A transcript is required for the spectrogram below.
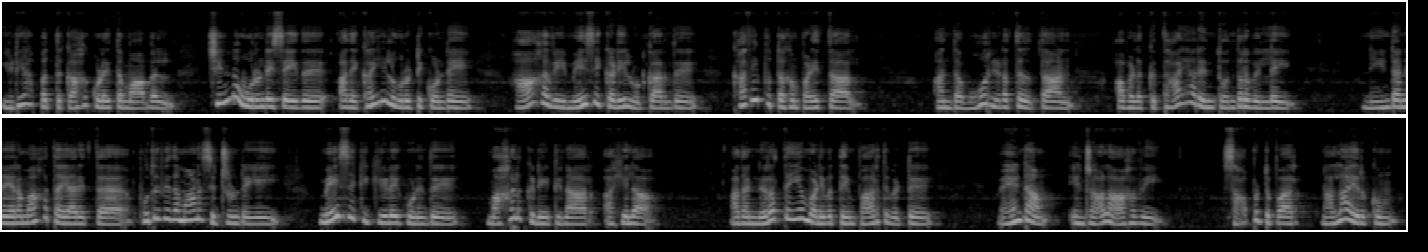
இடியாப்பத்துக்காக குழைத்த மாவில் சின்ன உருண்டை செய்து அதை கையில் உருட்டி கொண்டே ஆகவே மேசைக்கடியில் உட்கார்ந்து கதை புத்தகம் படித்தாள். அந்த ஓர் இடத்தில்தான் அவளுக்கு தாயாரின் தொந்தரவு இல்லை. நீண்ட நேரமாக தயாரித்த புதுவிதமான சிற்றுண்டையை மேசைக்கு கீழே குனிந்து மகளுக்கு நீட்டினார் அகிலா. அதன் நிறத்தையும் வடிவத்தையும் பார்த்துவிட்டு வேண்டாம் என்றால் ஆகவே. சாப்பிட்டு பார் நல்லா இருக்கும்.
